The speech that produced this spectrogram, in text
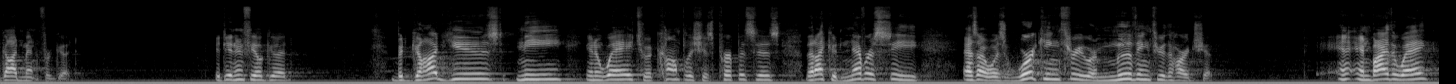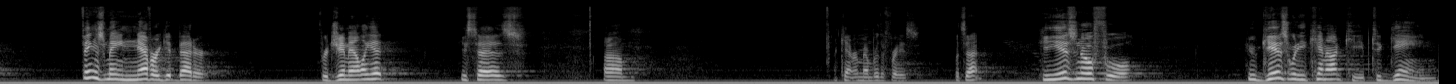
God meant for good. It didn't feel good. But God used me in a way to accomplish His purposes that I could never see as I was working through or moving through the hardship. And, and by the way, things may never get better. For Jim Elliot, he says, um, can't remember the phrase. What's that? He is no fool who gives what he cannot keep to gain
